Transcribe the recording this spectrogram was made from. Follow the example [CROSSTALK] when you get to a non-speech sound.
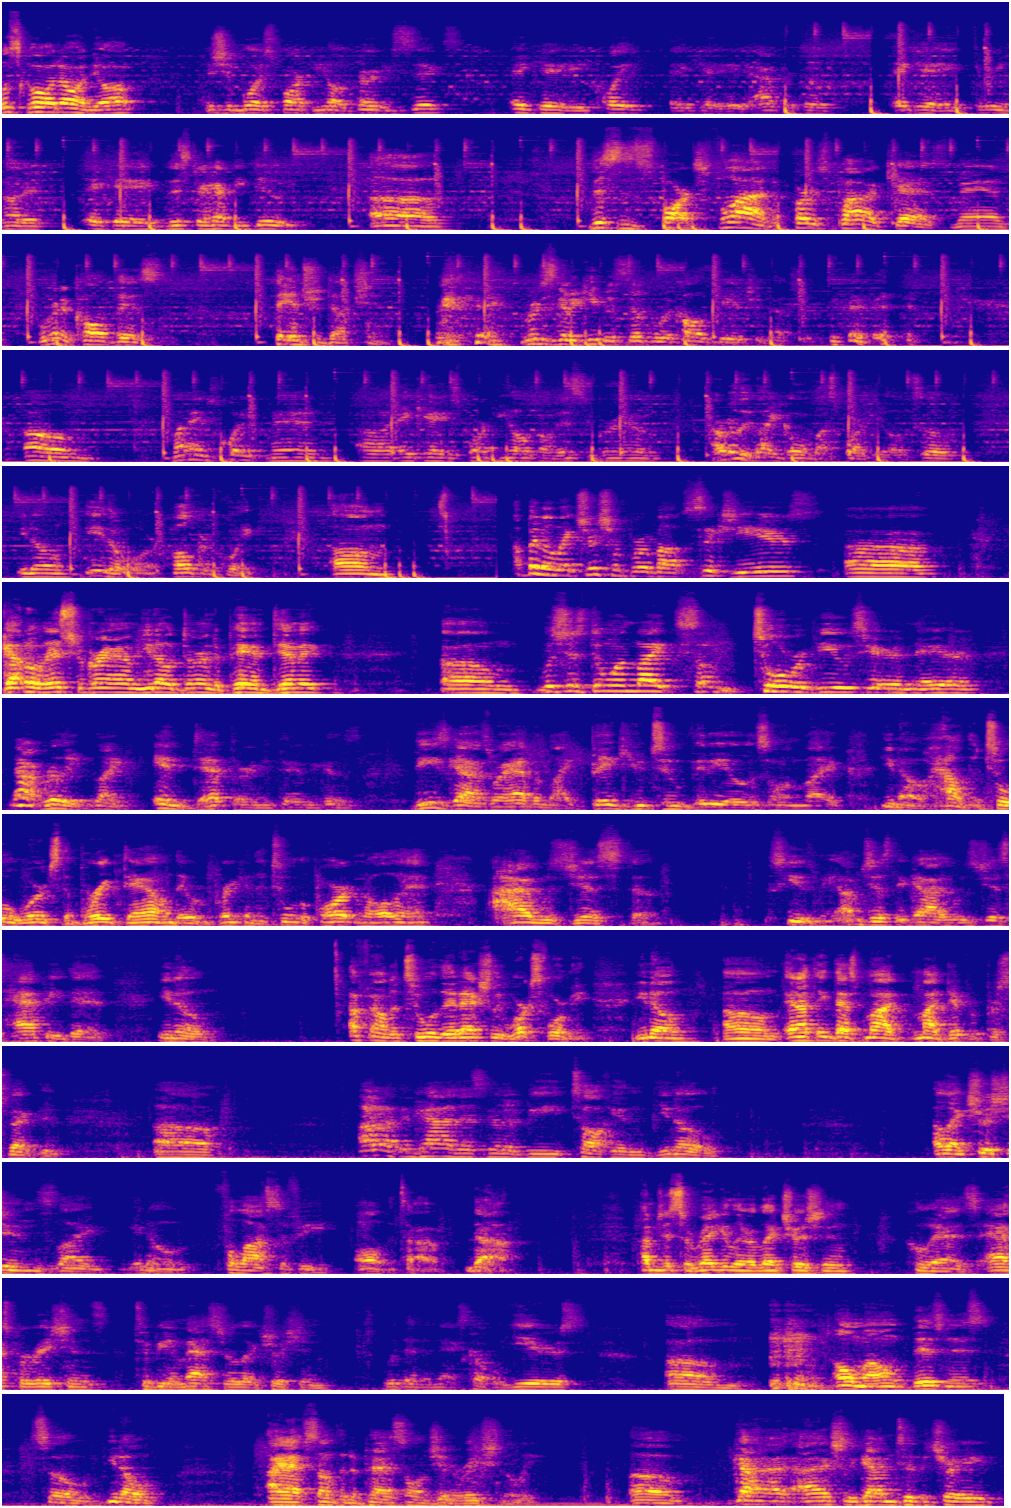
What's going on, y'all? It's your boy Sparky Hulk 36, aka Quake, aka Africa, aka 300, aka Mr. Heavy Duty. Uh, this is Sparks Fly, the first podcast, man. We're gonna call this the introduction. [LAUGHS] We're just gonna keep it simple and call it the introduction. [LAUGHS] um, my name's Quake, man, uh, aka Sparky Hulk on Instagram. I really like going by Sparky so you know, either or, Hulk or Quake. Um, I've been an electrician for about six years. Uh, got on Instagram, you know, during the pandemic. Um, was just doing like some tool reviews here and there. Not really like in depth or anything because these guys were having like big YouTube videos on like, you know, how the tool works, the breakdown. They were breaking the tool apart and all that. I was just, uh, excuse me, I'm just a guy who's just happy that, you know, I found a tool that actually works for me, you know, um, and I think that's my my different perspective. Uh, I'm not the guy that's gonna be talking, you know, electricians like you know philosophy all the time. Nah, I'm just a regular electrician who has aspirations to be a master electrician within the next couple years. Um, [CLEARS THROAT] own my own business, so you know I have something to pass on generationally. Um, got I, I actually got into the trade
